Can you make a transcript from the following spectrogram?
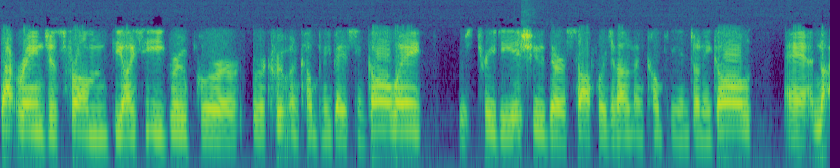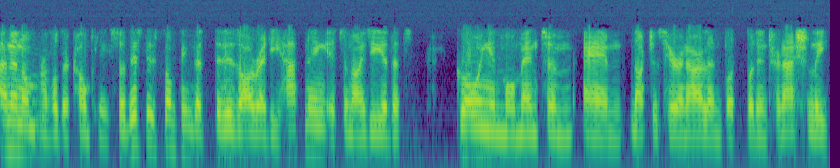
That ranges from the ICE Group, who are a recruitment company based in Galway. There's 3D Issue, they're a software development company in Donegal, uh, and, and a number of other companies. So this is something that, that is already happening. It's an idea that's growing in momentum, um, not just here in Ireland, but, but internationally.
